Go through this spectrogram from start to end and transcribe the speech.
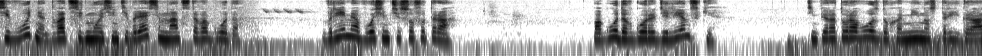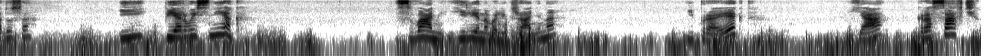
Сегодня 27 сентября 2017 года. Время 8 часов утра. Погода в городе Ленске. Температура воздуха минус 3 градуса. И первый снег. С вами Елена Валикжанина и проект «Я красавчик».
